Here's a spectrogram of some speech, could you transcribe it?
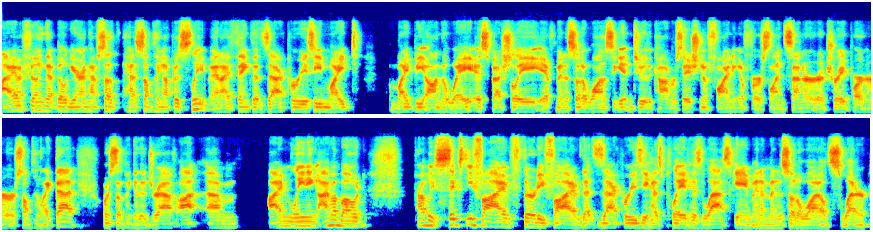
I have a feeling that Bill Guerin some, has something up his sleeve, and I think that Zach Parise might might be on the way, especially if Minnesota wants to get into the conversation of finding a first line center or a trade partner or something like that, or something in the draft. I, um, I'm leaning, I'm about probably 65 35 that Zach Parise has played his last game in a Minnesota Wild sweater.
